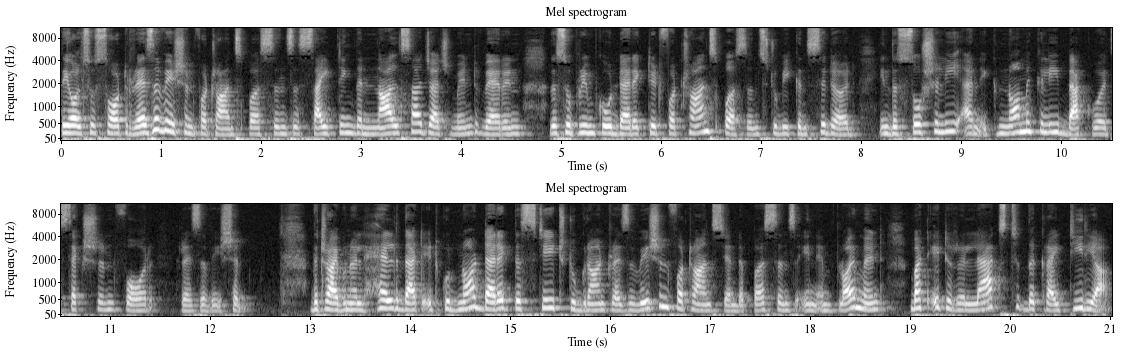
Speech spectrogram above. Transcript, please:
They also sought reservation for trans persons, citing the NALSA judgment, wherein the Supreme Court directed for trans persons to be considered in the socially and economically backward section for reservation. The tribunal held that it could not direct the state to grant reservation for transgender persons in employment, but it relaxed the criteria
